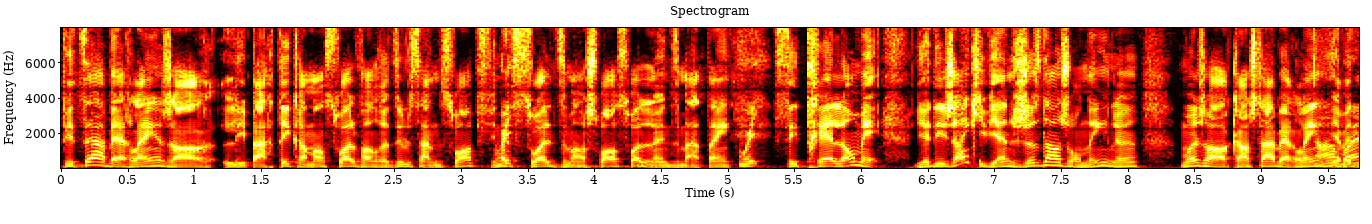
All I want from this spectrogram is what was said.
Puis tu sais, à Berlin, genre, les parties commencent soit le vendredi ou le samedi soir, puis finissent Oui. soit le dimanche soir, soit le lundi matin. Oui. C'est très long, mais il y a des gens qui viennent juste dans la journée, là. Moi, genre, quand j'étais à Berlin, il Ah y avait de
